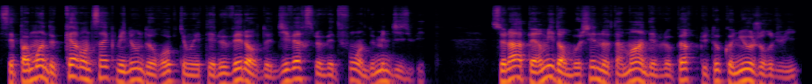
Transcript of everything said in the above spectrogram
c'est pas moins de 45 millions d'euros qui ont été levés lors de diverses levées de fonds en 2018. Cela a permis d'embaucher notamment un développeur plutôt connu aujourd'hui,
